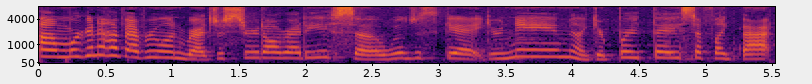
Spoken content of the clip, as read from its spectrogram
Um, we're gonna have everyone registered already, so we'll just get your name, like your birthday, stuff like that.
